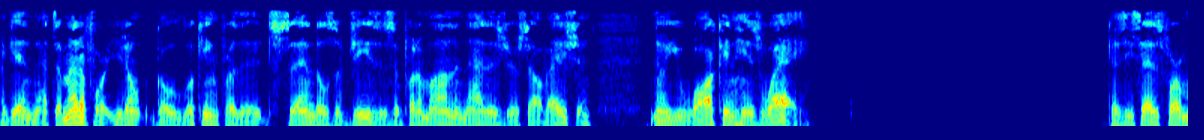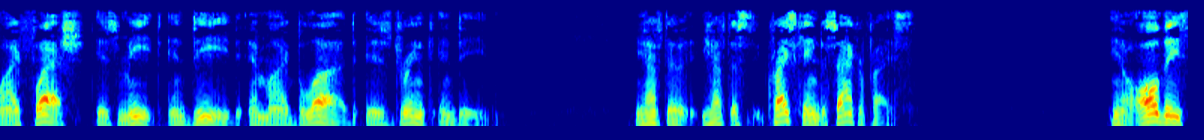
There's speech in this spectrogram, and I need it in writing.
Again, that's a metaphor. You don't go looking for the sandals of Jesus and put them on and that is your salvation. No, you walk in His way. Because he says, For my flesh is meat indeed, and my blood is drink indeed. You have to, you have to, Christ came to sacrifice. You know, all these,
